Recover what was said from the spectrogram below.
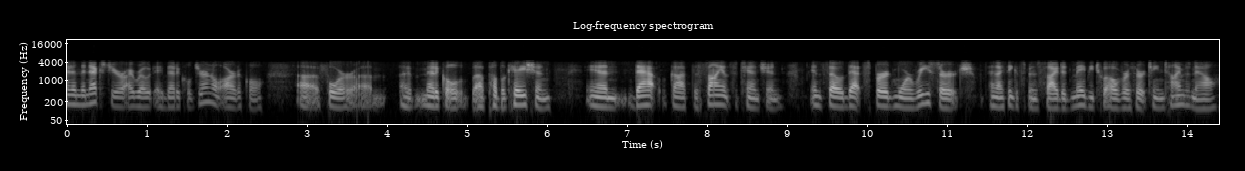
And in the next year, I wrote a medical journal article uh, for um, a medical uh, publication and that got the science attention. And so that spurred more research and i think it's been cited maybe 12 or 13 times now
